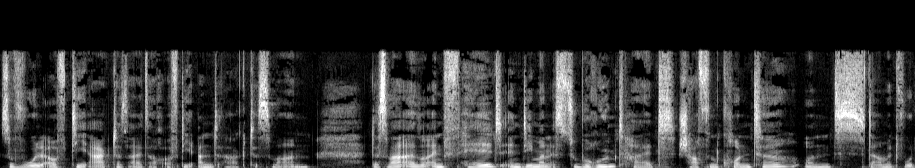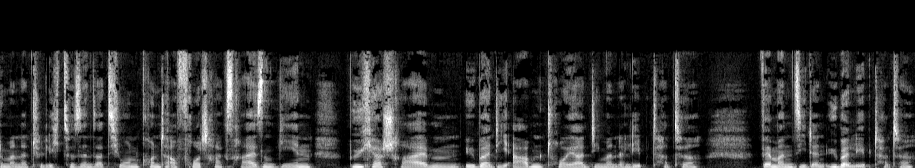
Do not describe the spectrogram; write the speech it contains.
sowohl auf die Arktis als auch auf die Antarktis waren. Das war also ein Feld, in dem man es zu Berühmtheit schaffen konnte und damit wurde man natürlich zur Sensation, konnte auf Vortragsreisen gehen, Bücher schreiben über die Abenteuer, die man erlebt hatte, wenn man sie denn überlebt hatte.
